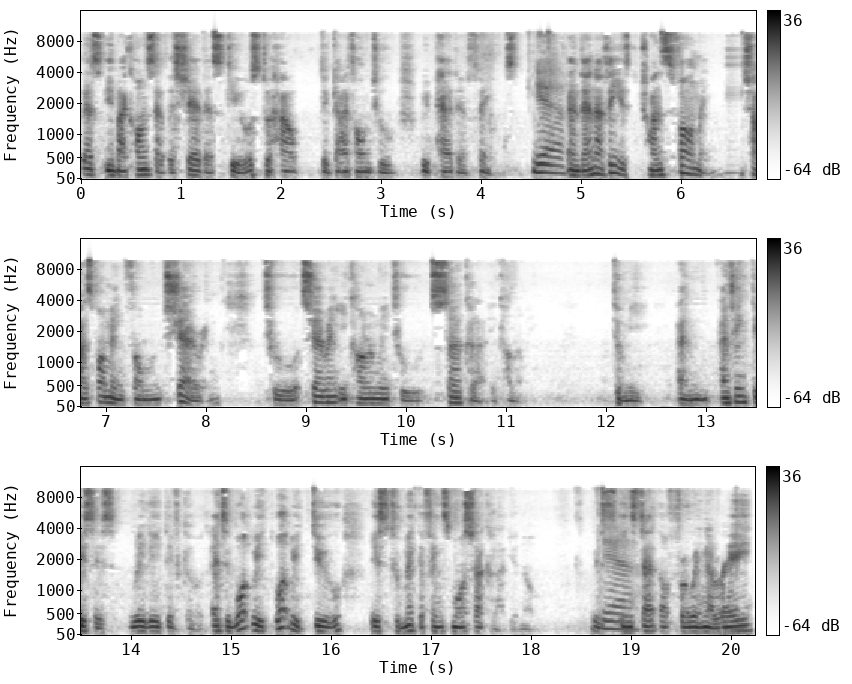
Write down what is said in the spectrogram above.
that's in my concept. They share their skills to help the Gai Fong to repair their things. Yeah. And then I think it's transforming, transforming from sharing to sharing economy to circular economy to me. And I think this is really difficult. And what we, what we do is to make the things more circular, you know, Yeah. instead of throwing away.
